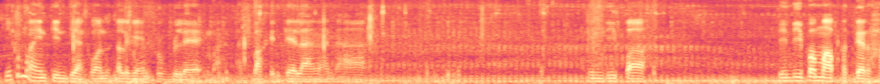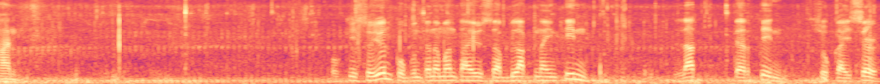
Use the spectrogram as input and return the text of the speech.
Hindi ko maintindihan kung ano talaga yung problema at bakit kailangan na hindi pa hindi pa mapaterhan. Okay, so yun, pupunta naman tayo sa Block 19, Lot 13, so kay Sir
